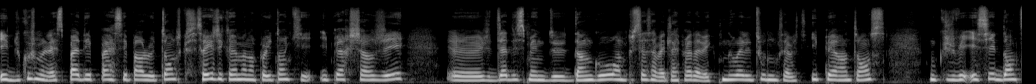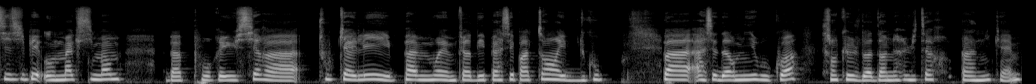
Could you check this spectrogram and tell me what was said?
Et du coup, je me laisse pas dépasser par le temps parce que c'est vrai que j'ai quand même un emploi du temps qui est hyper chargé. Euh, j'ai déjà des semaines de dingo. En plus, ça, ça va être la période avec Noël et tout, donc ça va être hyper intense. Donc, je vais essayer d'anticiper au maximum bah, pour réussir à tout caler et pas moi, me faire dépasser par le temps et du coup, pas assez dormir ou quoi. Sachant que je dois dormir 8 heures par nuit quand même.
